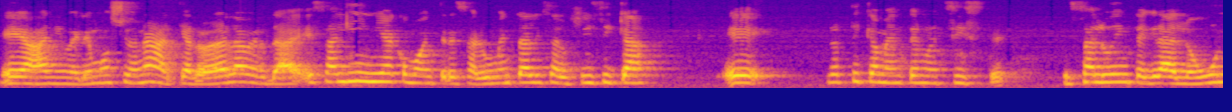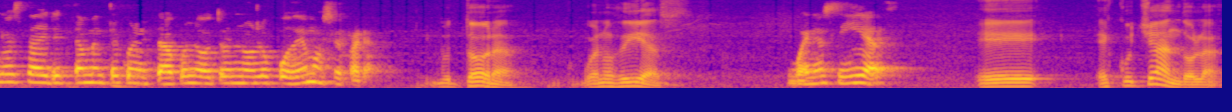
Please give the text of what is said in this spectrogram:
eh, a nivel emocional, que a la hora de la verdad esa línea como entre salud mental y salud física eh, prácticamente no existe es salud integral, lo uno está directamente conectado con lo otro, no lo podemos separar. Doctora, buenos días. Buenos días. Eh, escuchándola,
